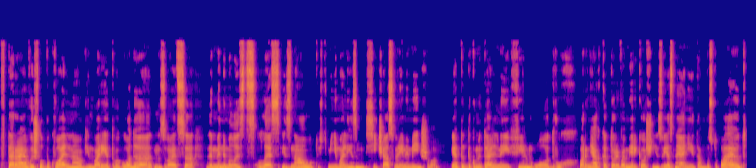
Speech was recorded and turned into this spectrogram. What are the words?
Вторая вышла буквально в январе этого года, называется «The Minimalists Less is Now», то есть «Минимализм. Сейчас время меньшего». Это документальный фильм о двух парнях, которые в Америке очень известны. Они там выступают,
